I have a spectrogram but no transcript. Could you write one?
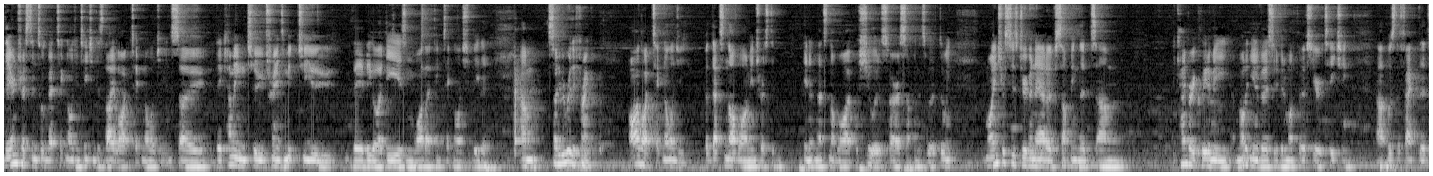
they're interested in talking about technology and teaching because they like technology. And so they're coming to transmit to you their big ideas and why they think technology should be there. Um, so, to be really frank, I like technology, but that's not why I'm interested in it, and that's not why I pursue it as far as something that's worth doing. My interest is driven out of something that um, became very clear to me, not at university, but in my first year of teaching, uh, was the fact that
